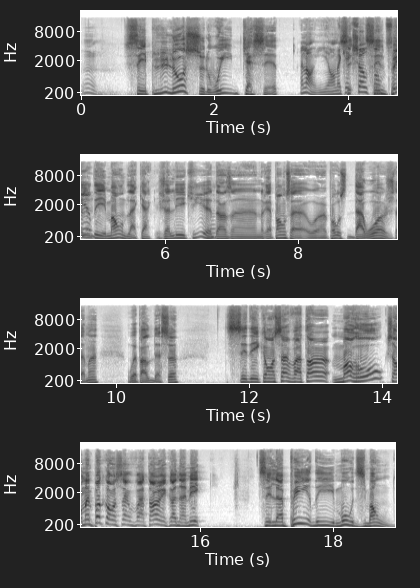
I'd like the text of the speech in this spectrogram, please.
Hmm. c'est plus lousse sur le weed cassette. Ah non, il- on a quelque C'est- chose C'est le pire des mondes, la CAQ. Je l'ai écrit euh, dans un- une réponse à, à un post d'Awa, justement, où elle parle de ça. C'est des conservateurs moraux qui sont même pas conservateurs économiques. C'est le pire des maudits mondes.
